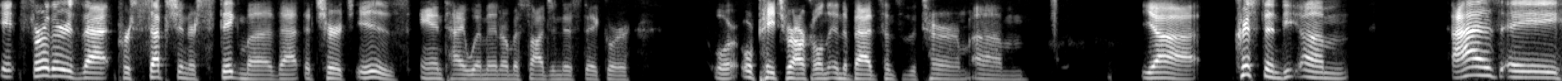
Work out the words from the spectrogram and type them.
it furthers that perception or stigma that the church is anti-women or misogynistic or or, or patriarchal in the bad sense of the term. Um, yeah, Kristen, do, um, as a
